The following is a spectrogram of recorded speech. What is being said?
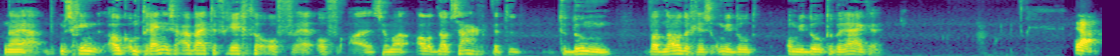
nou ja, misschien ook om trainingsarbeid te verrichten. Of, of zeg maar, al het noodzakelijke te, te doen wat nodig is om je doel, om je doel te bereiken. Ja,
